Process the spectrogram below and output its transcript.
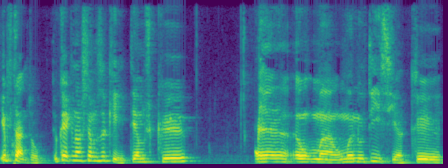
E portanto, o que é que nós temos aqui? Temos que uh, uma, uma notícia que,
